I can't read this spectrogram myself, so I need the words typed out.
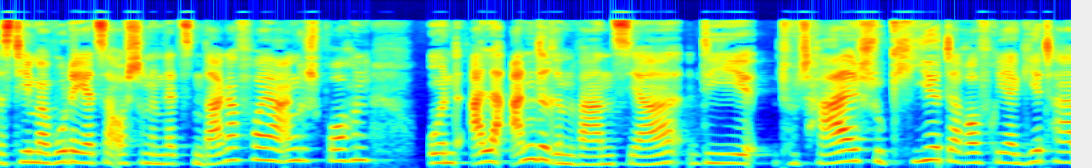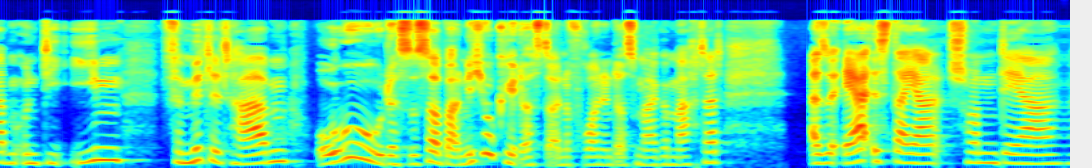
das Thema wurde jetzt ja auch schon im letzten Lagerfeuer angesprochen. Und alle anderen waren es ja, die total schockiert darauf reagiert haben und die ihm vermittelt haben, oh, das ist aber nicht okay, dass deine Freundin das mal gemacht hat. Also er ist da ja schon der,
